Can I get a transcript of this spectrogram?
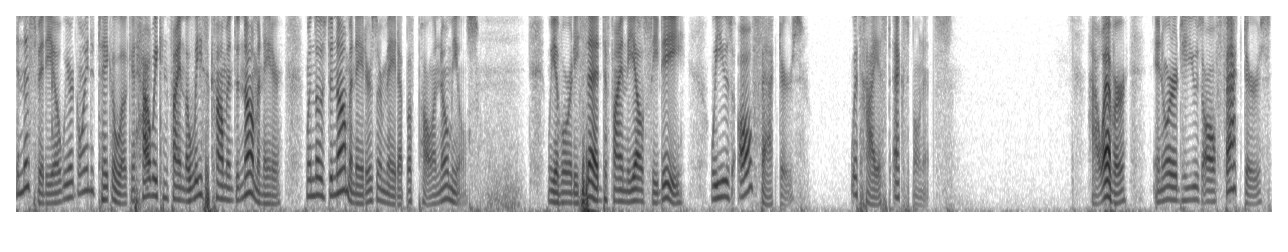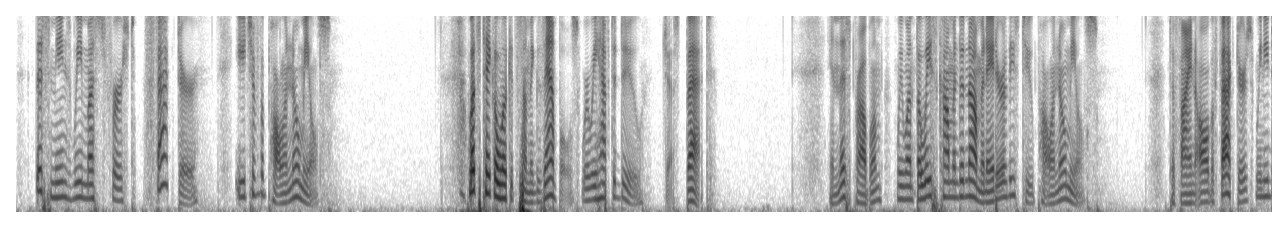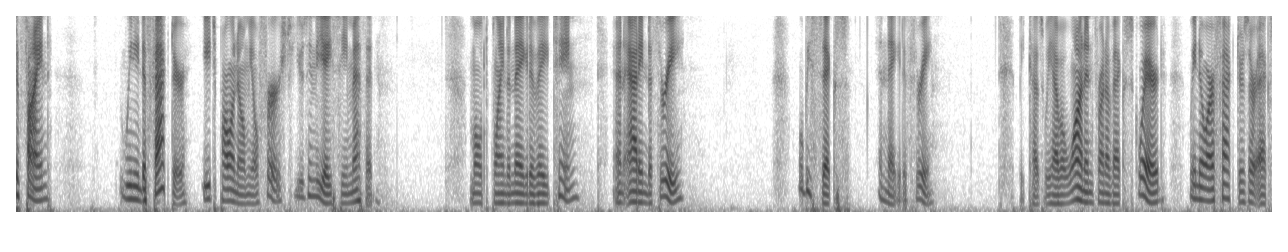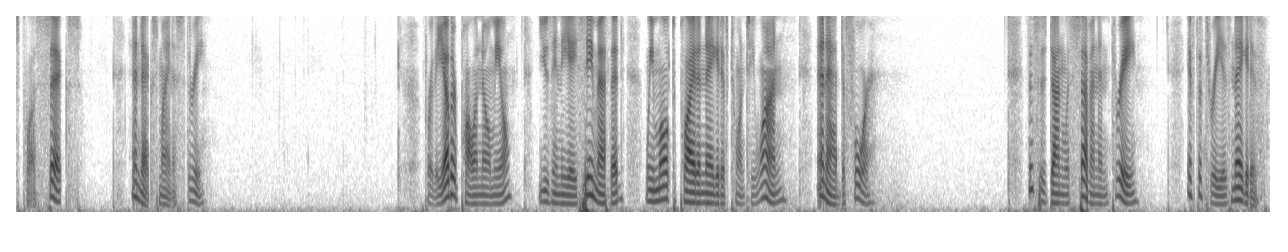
In this video, we are going to take a look at how we can find the least common denominator when those denominators are made up of polynomials. We have already said to find the LCD, we use all factors with highest exponents. However, in order to use all factors, this means we must first factor each of the polynomials. Let's take a look at some examples where we have to do just that. In this problem, we want the least common denominator of these two polynomials. To find all the factors, we need to find we need to factor each polynomial first using the AC method. Multiplying to negative 18 and adding to 3 will be 6 and negative 3. Because we have a 1 in front of x squared, we know our factors are x plus 6 and x minus 3. For the other polynomial, using the AC method, we multiply to negative 21 and add to 4. This is done with 7 and 3 if the 3 is negative.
